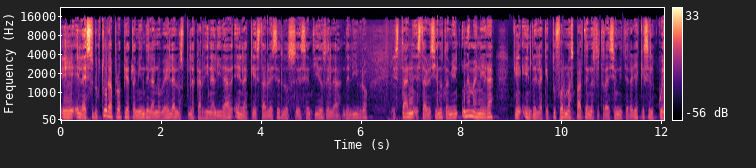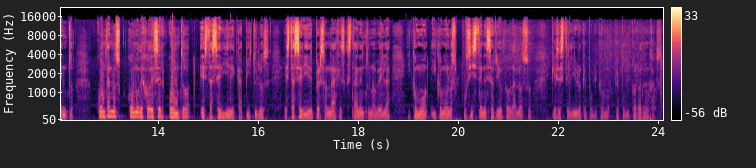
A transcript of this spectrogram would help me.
eh, la estructura propia también de la novela, los, la cardinalidad en la que estableces los sentidos de la, del libro, están estableciendo también una manera que entre la que tú formas parte de nuestra tradición literaria, que es el cuento Cuéntanos cómo dejó de ser cuento esta serie de capítulos, esta serie de personajes que están en tu novela y cómo, y cómo los pusiste en ese río caudaloso que es este libro que publicó, que publicó Random House.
